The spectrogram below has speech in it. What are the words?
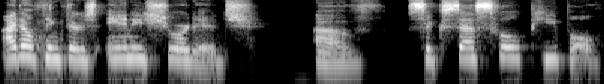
I don't think there's any shortage of successful people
